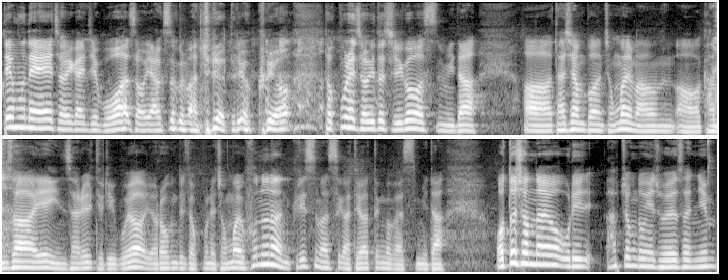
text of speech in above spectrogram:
때문에 저희가 이제 모아서 약속을 만들어 드렸고요. 덕분에 저희도 즐거웠습니다. 아, 다시 한번 정말 마음 어, 감사의 인사를 드리고요. 여러분들 덕분에 정말 훈훈한 크리스마스가 되었던 것 같습니다. 어떠셨나요, 우리 합정동의 조 여사님?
